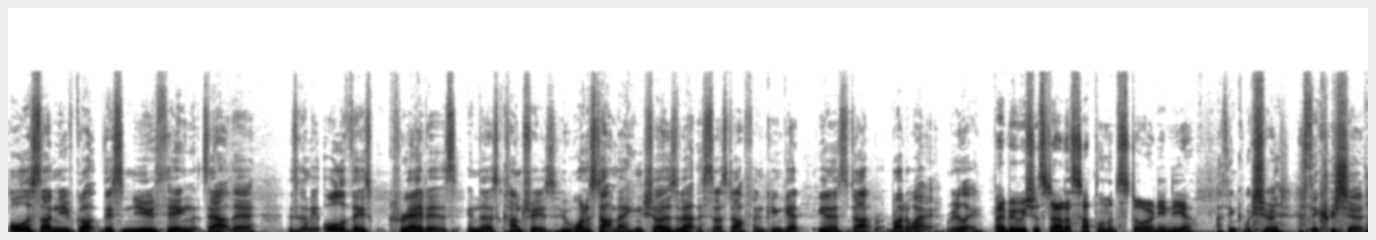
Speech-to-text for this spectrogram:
all of a sudden you've got this new thing that's out there. There's going to be all of these creators in those countries who want to start making shows about this sort of stuff and can get, you know, start right away, really. Maybe we should start a supplement store in India. I think we should. I think we should.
